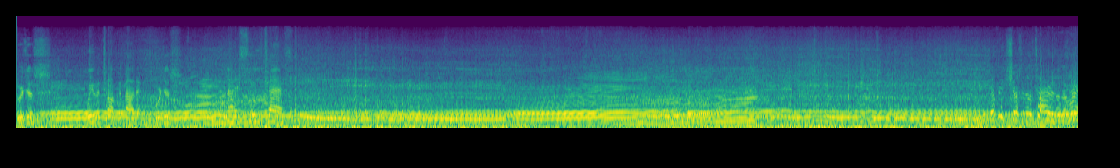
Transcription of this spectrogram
We're just, we're just we even talked about it. We're just a nice smooth definitely trusting those tires on the ring.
